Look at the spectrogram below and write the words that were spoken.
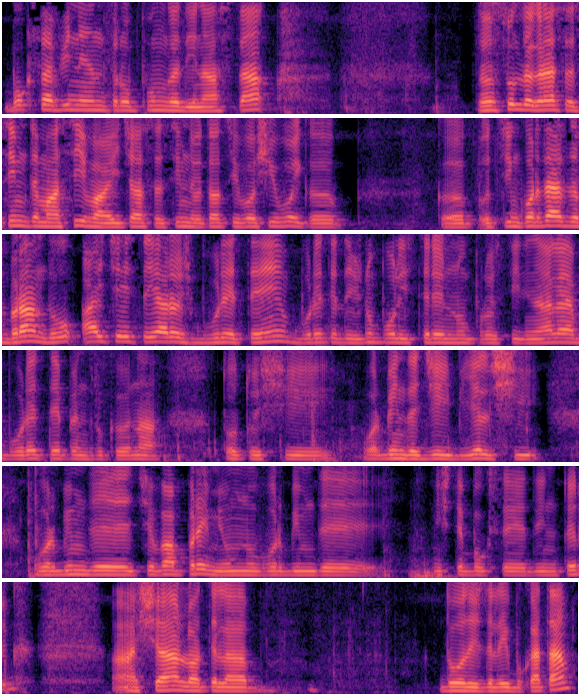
Boxa vine într-o pungă din asta. Destul de grea să simte masiv aici, să simte, uitați-vă și voi că, că îți încordează brandul. Aici este iarăși burete, burete, deci nu polistiren, nu prostii din alea, burete pentru că, na, totuși vorbim de JBL și vorbim de ceva premium, nu vorbim de niște boxe din târg. Așa, luate la 20 de lei bucata.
